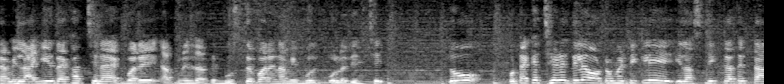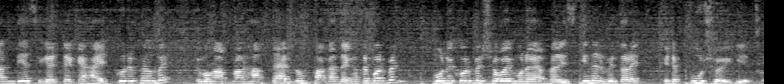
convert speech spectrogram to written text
আমি লাগিয়ে দেখাচ্ছি না, একবারে আপনি যাতে বুঝতে পারেন, আমি বল- দিচ্ছি। তো ওটাকে ছেড়ে দিলে অটোমেটিকলি ইলাস্টিকটাতে টান দিয়ে সিগারেটটাকে হাইড করে ফেলবে এবং আপনার হাতটা একদম ফাঁকা দেখাতে পারবেন। মনে করবে সবাই মনে হয় আপনার স্কিনের ভিতরে এটা পুশ হয়ে গিয়েছে।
